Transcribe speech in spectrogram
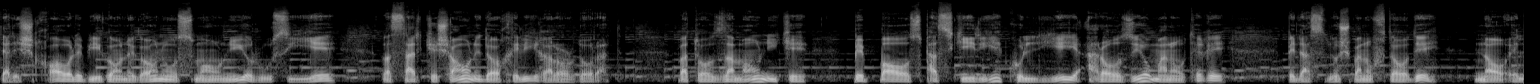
در اشغال بیگانگان عثمانی و روسیه و سرکشان داخلی قرار دارد و تا زمانی که به بازپسگیری کلیه عراضی و مناطق به دست دشمن افتاده نائل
